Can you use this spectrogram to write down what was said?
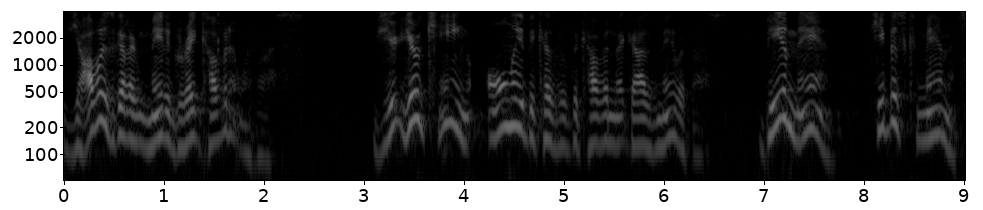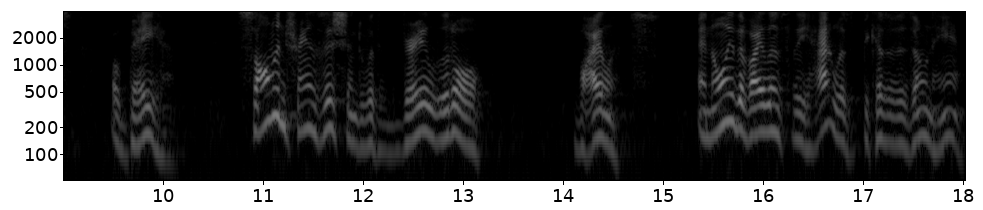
Yahweh's got a, made a great covenant with us. You're, you're king only because of the covenant that God has made with us. Be a man, keep his commandments, obey him. Solomon transitioned with very little violence, and only the violence that he had was because of his own hand.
